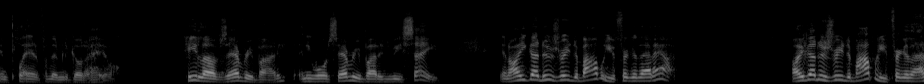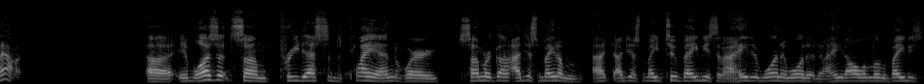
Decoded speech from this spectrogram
and plan for them to go to hell. He loves everybody, and He wants everybody to be saved. And all you got to do is read the Bible, you figure that out. All you got to do is read the Bible, you figure that out. Uh, it wasn't some predestined plan where some are going. I just made them. I, I, just made two babies, and I hated one and wanted. And I hate all the little babies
